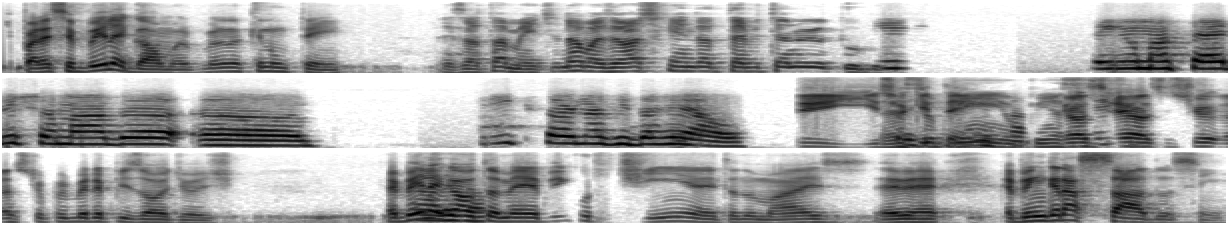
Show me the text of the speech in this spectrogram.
que Parece ser bem legal, mano. Pena que não tem. Exatamente. Não, mas eu acho que ainda deve ter no YouTube. Tem uma série chamada ah, Pixar na vida real. Tem, isso aqui eu tem. Pinho, o Pinho Eu assistiu. assisti, eu assisti, assisti o primeiro episódio hoje. É bem Ah, legal, legal. também, é bem curtinha e tudo mais. É, é, é bem engraçado, assim.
